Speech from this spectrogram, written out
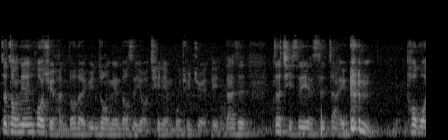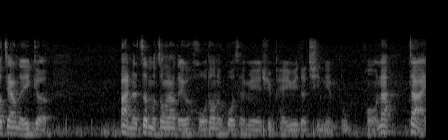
这中间或许很多的运作面都是由青年部去决定，但是这其实也是在于 透过这样的一个。办了这么重要的一个活动的过程里面，也去培育的青年部哦。那再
